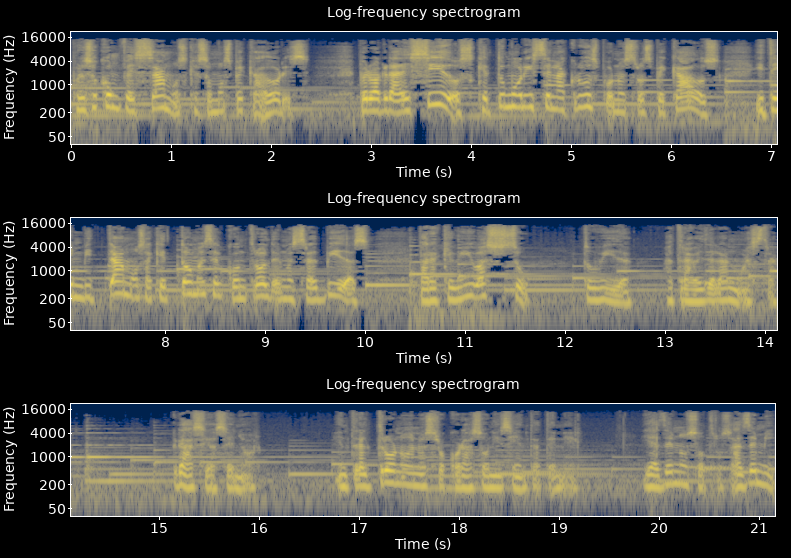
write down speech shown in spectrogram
Por eso confesamos que somos pecadores pero agradecidos que tú moriste en la cruz por nuestros pecados y te invitamos a que tomes el control de nuestras vidas para que vivas tú tu vida a través de la nuestra. Gracias, Señor. Entra al trono de nuestro corazón y siéntate en él. Y haz de nosotros, haz de mí,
